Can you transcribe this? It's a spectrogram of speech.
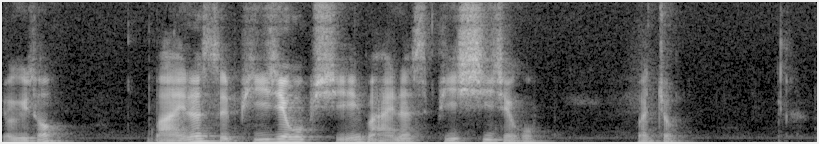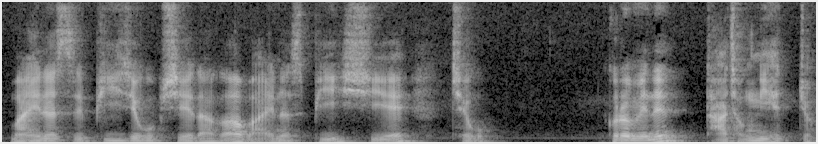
여기서 마이너스 b 제곱 c 마이너스 bc 제곱 맞죠? 마이너스 b 제곱 c에다가 마이너스 b c의 제곱. 그러면은 다 정리했죠.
